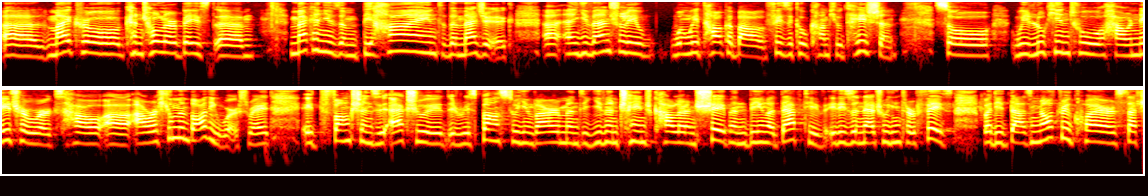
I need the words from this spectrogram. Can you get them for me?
microcontroller-based um, mechanism behind the magic. and eventually when we talk about physical computation, so we look into how nature works, how uh, our human body works, right? It functions, it actuates, it responds to environment, it even change color and shape and being adaptive. It is a natural interface, but it does not require such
